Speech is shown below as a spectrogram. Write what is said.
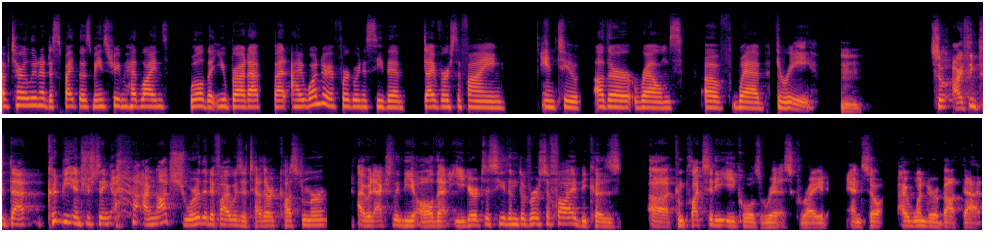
of Terra Luna, despite those mainstream headlines, Will, that you brought up. But I wonder if we're going to see them diversifying into other realms of Web 3. Mm. So I think that that could be interesting. I'm not sure that if I was a Tether customer, I would actually be all that eager to see them diversify because uh, complexity equals risk, right? And so I wonder about that.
